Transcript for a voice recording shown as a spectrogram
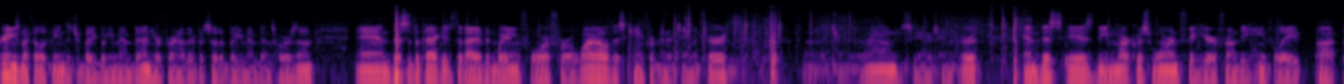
Greetings, my fellow fiends. It's your buddy Boogeyman Ben here for another episode of Boogeyman Ben's Horror Zone. And this is the package that I have been waiting for for a while. This came from Entertainment Earth. Uh, turn it around, you see Entertainment Earth. And this is the Marquis Warren figure from the Hateful Eight Pop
